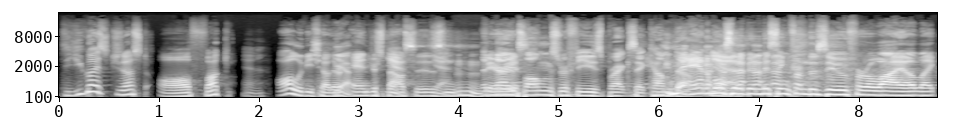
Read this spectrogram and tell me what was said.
do you guys just all fuck all of each other Yeah. and your spouses Yeah. and mm-hmm. The no various bongs refuse Brexit come the animals that have been missing from the zoo for a while, like.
